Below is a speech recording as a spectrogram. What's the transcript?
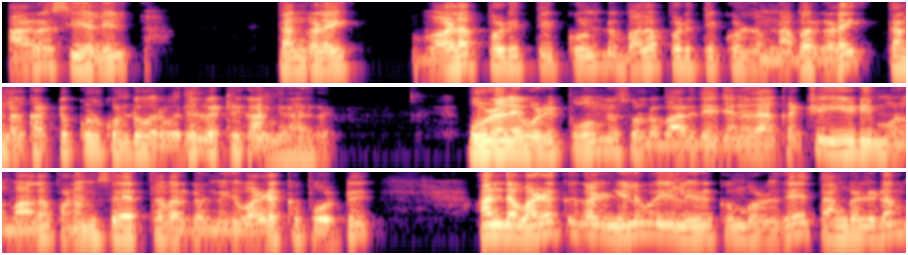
அரசியலில் தங்களை வளப்படுத்தி கொண்டு பலப்படுத்தி கொள்ளும் நபர்களை தங்கள் கட்டுக்குள் கொண்டு வருவதில் வெற்றி காண்கிறார்கள். ஊழலை ஒழிப்போம்னு சொல்ற பாரதிய ஜனதா கட்சி இடி மூலமாக பணம் சேர்த்தவர்கள் மீது வழக்கு போட்டு அந்த வழக்குகள் நிலுவையில் இருக்கும் பொழுதே தங்களிடம்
